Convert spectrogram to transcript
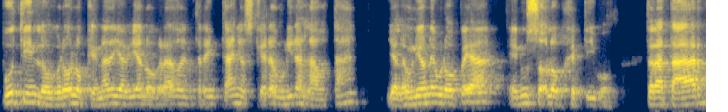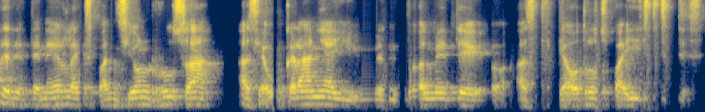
Putin logró lo que nadie había logrado en 30 años, que era unir a la OTAN y a la Unión Europea en un solo objetivo, tratar de detener la expansión rusa hacia Ucrania y eventualmente hacia otros países.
